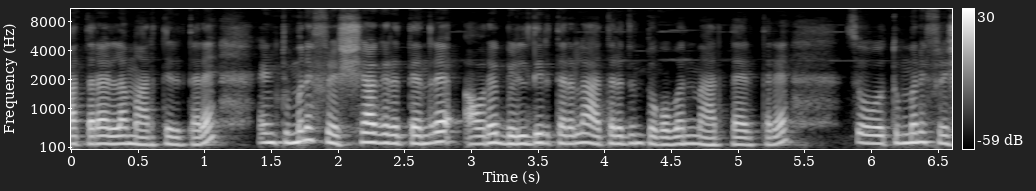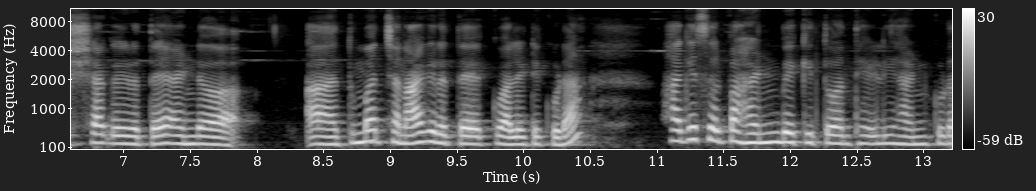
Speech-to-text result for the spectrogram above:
ಆ ಥರ ಎಲ್ಲ ಮಾರ್ತಿರ್ತಾರೆ. ಆ್ಯಂಡ್ ತುಂಬಾ ಫ್ರೆಶ್ ಆಗಿರುತ್ತೆ ಅಂದರೆ ಅವರೇ ಬೆಳೆದಿರ್ತಾರಲ್ಲ ಆ ಥರದನ್ನು ತೊಗೊಬಂದು ಮಾರ್ತಾ ಇರ್ತಾರೆ. ಸೊ ತುಂಬಾ ಫ್ರೆಶ್ ಆಗಿರುತ್ತೆ ಆ್ಯಂಡ್ ತುಂಬ ಚೆನ್ನಾಗಿರುತ್ತೆ ಕ್ವಾಲಿಟಿ ಕೂಡ. ಹಾಗೆ ಸ್ವಲ್ಪ ಹಣ್ಣು ಬೇಕಿತ್ತು ಅಂತ ಹೇಳಿ ಹಣ್ಣು ಕೂಡ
